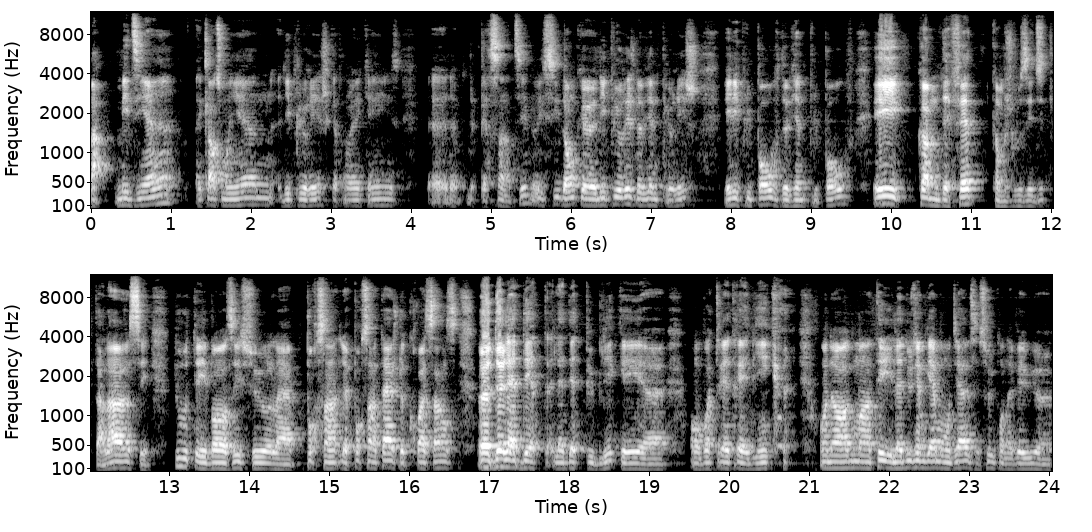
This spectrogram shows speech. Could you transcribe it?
Ben, médian, classe moyenne, les plus riches, 95, euh, de, percentile ici. Donc, euh, les plus riches deviennent plus riches et les plus pauvres deviennent plus pauvres. Et comme des faits, comme je vous ai dit tout à l'heure, c'est tout est basé sur la pourcent, le pourcentage de croissance euh, de la dette, la dette publique. Et on voit très très bien qu'on a augmenté. La deuxième guerre mondiale, c'est sûr qu'on avait eu un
